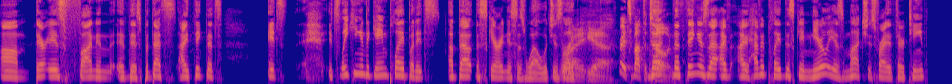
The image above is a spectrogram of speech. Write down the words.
Um, there is fun in, in this, but that's I think that's it's it's leaking into gameplay, but it's about the scariness as well, which is like right, yeah. Right, it's about the, the, tone. the thing is that I've I haven't played this game nearly as much as Friday the Thirteenth,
